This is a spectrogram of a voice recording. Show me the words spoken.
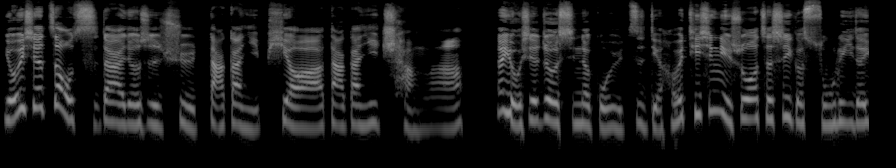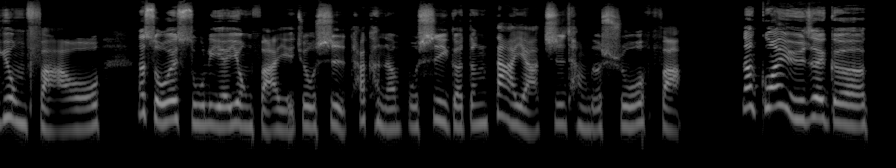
有一些造词大概就是去大干一票啊，大干一场啊。那有些热心的国语字典还会提醒你说，这是一个俗离的用法哦。那所谓俗离的用法，也就是它可能不是一个登大雅之堂的说法。那关于这个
